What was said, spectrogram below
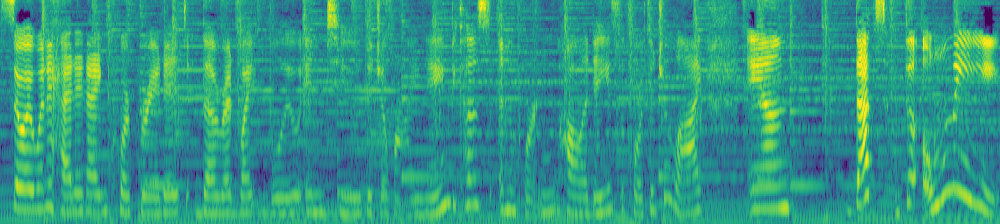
so I went ahead and I incorporated the red, white, and blue into the July name because an important holiday is the 4th of July, and that's the only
